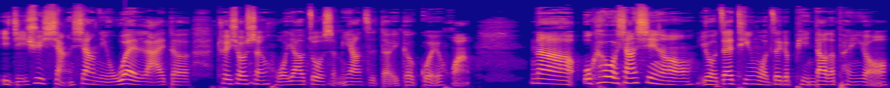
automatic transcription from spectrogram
以及去想象你未来的退休生活要做什么样子的一个规划。那我可我相信哦，有在听我这个频道的朋友，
